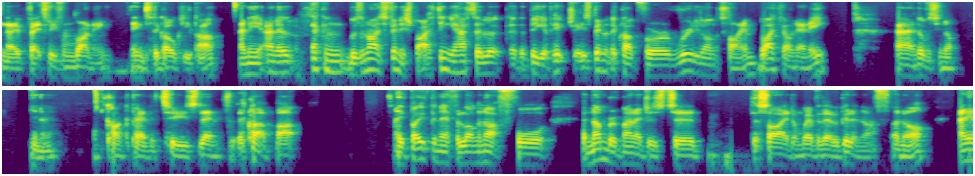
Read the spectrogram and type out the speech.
you know effectively from running into the goalkeeper, and he and a second was a nice finish. But I think you have to look at the bigger picture. He's been at the club for a really long time, like Elneny, and obviously not, you know, can't compare the two's length at the club, but they've both been there for long enough for a number of managers to decide on whether they were good enough or not. And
